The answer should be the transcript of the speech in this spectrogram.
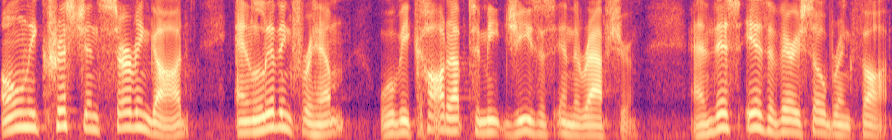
only Christians serving God and living for Him will be caught up to meet Jesus in the rapture. And this is a very sobering thought.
